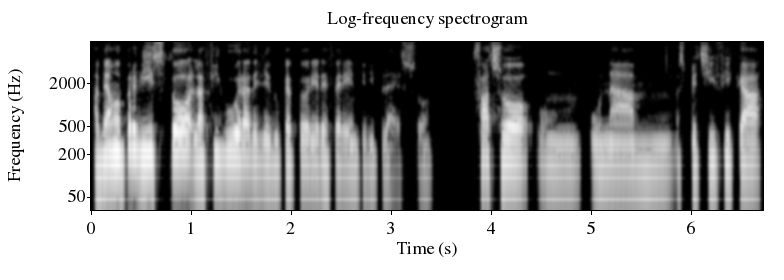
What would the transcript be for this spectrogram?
Abbiamo previsto la figura degli educatori referenti di plesso. Faccio un, una um, specifica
